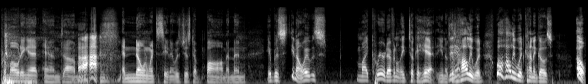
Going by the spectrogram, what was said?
promoting it, and um, and no one went to see it. And it was just a bomb, and then it was you know it was my career definitely took a hit, you know, because Hollywood, well, Hollywood kind of goes, oh,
